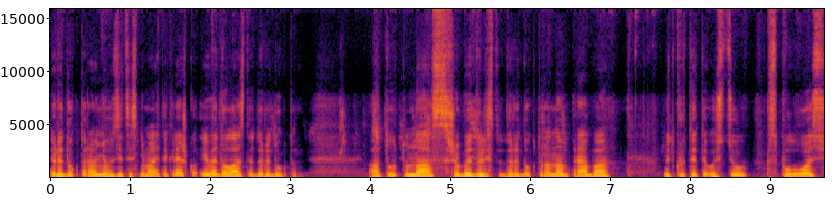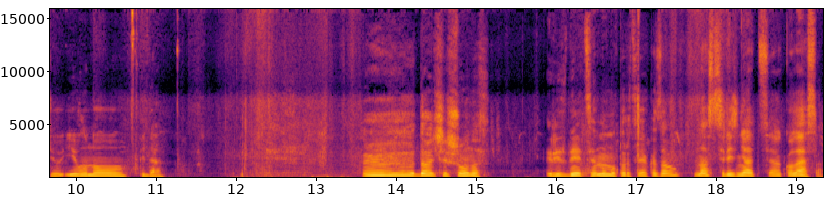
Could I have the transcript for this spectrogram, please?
редуктора, у нього звідси знімаєте кришку і ви долазите до редуктора. А тут у нас, щоб долізти до редуктора, нам треба відкрутити ось цю з полуосю і воно піде. Далі що у нас? Різниця. Ну, мотор це я казав. У нас різняться колеса.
